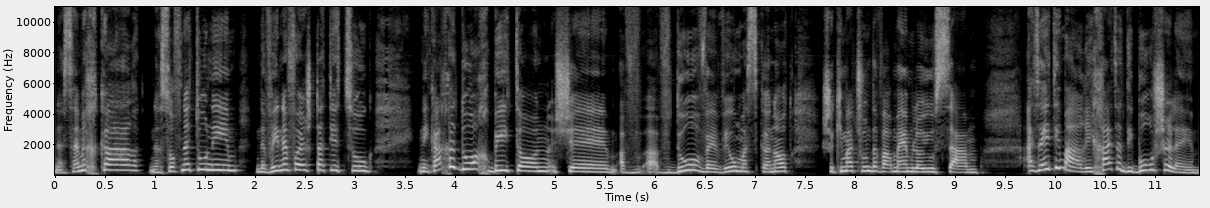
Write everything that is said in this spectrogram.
נעשה מחקר, נאסוף נתונים, נבין איפה יש תת-ייצוג. ניקח את דוח ביטון, שעבדו והביאו מסקנות שכמעט שום דבר מהם לא יושם. אז הייתי מעריכה את הדיבור שלהם.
